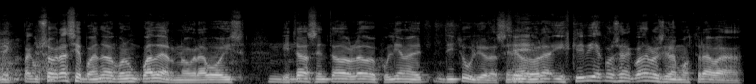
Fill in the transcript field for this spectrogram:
Me causó gracia porque andaba con un cuaderno, Grabois, y estaba sentado al lado de Juliana Di Tulio, la senadora, y escribía cosas en el cuaderno y se la mostraba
